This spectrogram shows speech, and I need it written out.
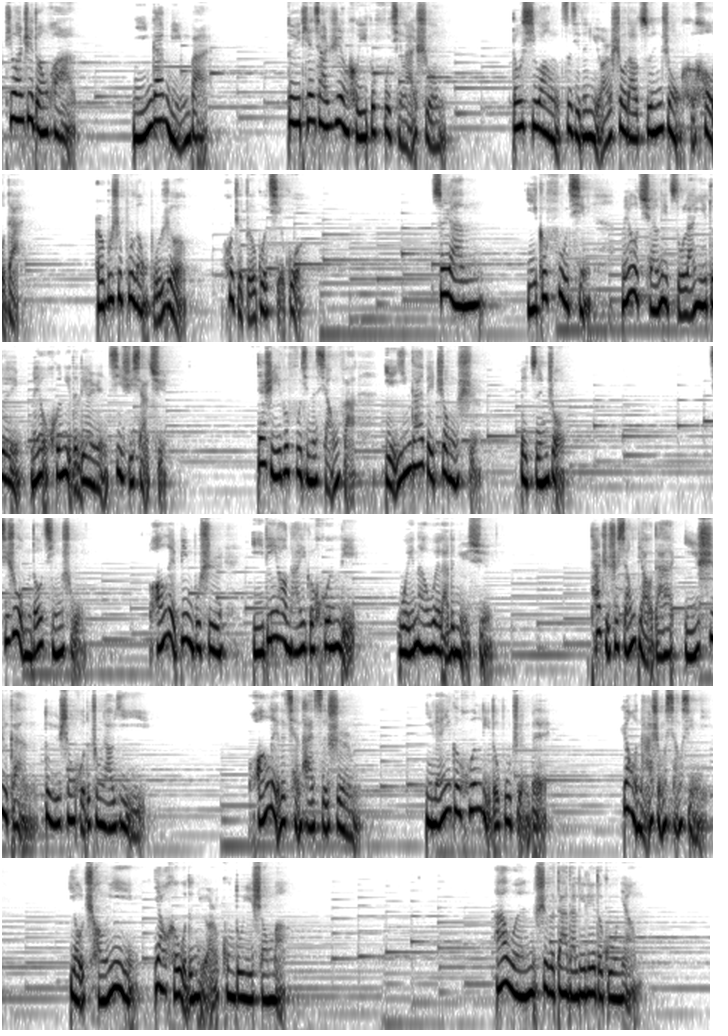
听完这段话，你应该明白，对于天下任何一个父亲来说，都希望自己的女儿受到尊重和厚待，而不是不冷不热或者得过且过。虽然一个父亲没有权利阻拦一对没有婚礼的恋人继续下去，但是一个父亲的想法也应该被重视、被尊重。其实我们都清楚，黄磊并不是一定要拿一个婚礼为难未来的女婿，他只是想表达仪式感对于生活的重要意义。黄磊的潜台词是。你连一个婚礼都不准备，让我拿什么相信你？有诚意要和我的女儿共度一生吗？阿文是个大大咧咧的姑娘，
